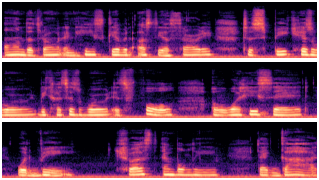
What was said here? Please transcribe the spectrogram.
on the throne and He's given us the authority to speak His word because His word is full of what He said would be. Trust and believe that God,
